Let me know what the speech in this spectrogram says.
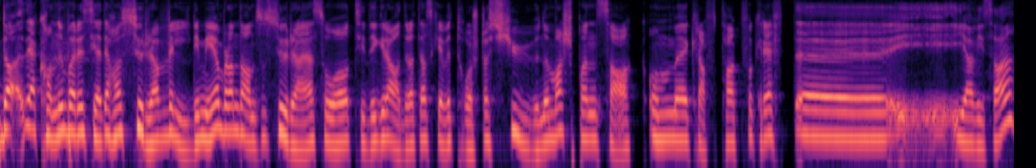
da, Jeg kan jo bare si at jeg har surra veldig mye. Blant annet så surra jeg så til de grader at jeg har skrevet torsdag 20. mars på en sak om eh, krafttak for kreft eh, i, i avisa.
